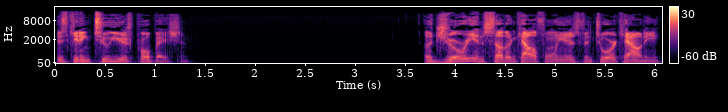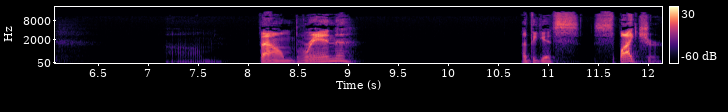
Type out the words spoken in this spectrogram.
Is getting two years probation. A jury in Southern California's Ventura County um, found Bryn I think it's Speicher,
